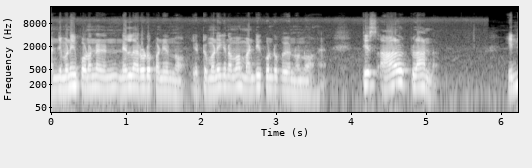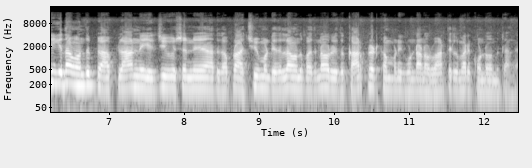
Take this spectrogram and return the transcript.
அஞ்சு மணிக்கு போனோன்னே நெல் நெல் அறுவடை பண்ணிடணும். எட்டு மணிக்கு நம்ம மண்டி கொண்டு போயிடணுன்னுவாங்க திஸ் ஆல் பிளான் இன்றைக்கி தான் வந்து பிளான் எக்ஸிக்யூஷனு அதுக்கப்புறம் அச்சீவ்மெண்ட் இதெல்லாம் வந்து பார்த்திங்கன்னா ஒரு இது கார்ப்பரேட் கம்பெனிக்கு உண்டான ஒரு வார்த்தைகள் மாதிரி கொண்டு வந்துட்டாங்க.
